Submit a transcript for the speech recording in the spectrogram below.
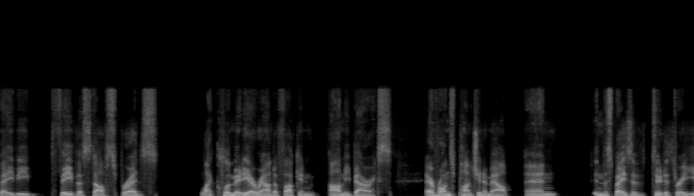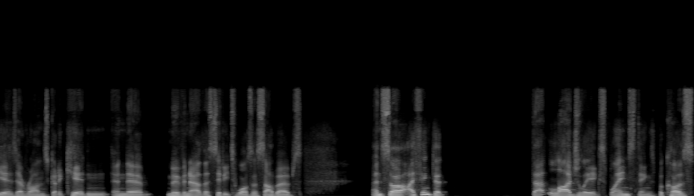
baby fever stuff spreads like chlamydia around a fucking army barracks. Everyone's punching him out. And in the space of two to three years, everyone's got a kid and, and they're moving out of the city towards the suburbs. And so I think that that largely explains things because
